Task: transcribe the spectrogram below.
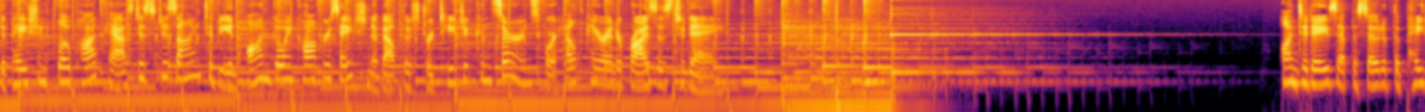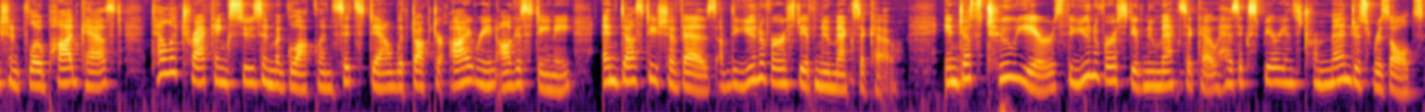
The Patient Flow Podcast is designed to be an ongoing conversation about the strategic concerns for healthcare enterprises today. On today's episode of the Patient Flow podcast, teletracking Susan McLaughlin sits down with Dr. Irene Agostini and Dusty Chavez of the University of New Mexico. In just two years, the University of New Mexico has experienced tremendous results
